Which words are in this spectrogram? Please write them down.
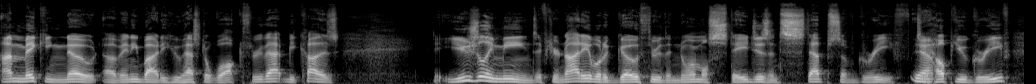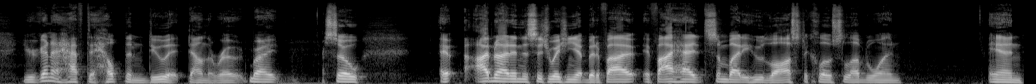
I'm making note of anybody who has to walk through that because it usually means if you're not able to go through the normal stages and steps of grief to Yeah. help you grieve, you're going to have to help them do it down the road. right. So I- I'm not in this situation yet, but if I if I had somebody who lost a close loved one and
